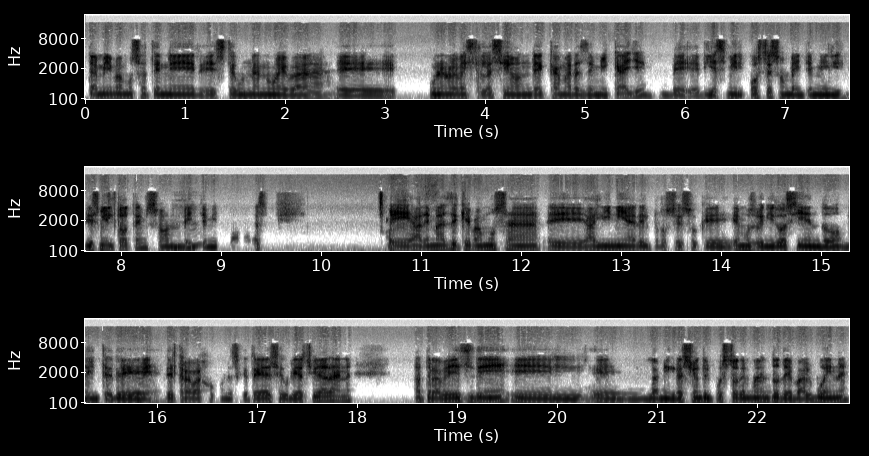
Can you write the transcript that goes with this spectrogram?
También vamos a tener este, una nueva eh, una nueva instalación de cámaras de mi calle, diez mil postes, son veinte mil, diez mil tótems, son veinte mil cámaras. Eh, además de que vamos a eh, alinear el proceso que hemos venido haciendo de, de, trabajo con la Secretaría de Seguridad Ciudadana a través de eh, la migración del puesto de mando de Valbuena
